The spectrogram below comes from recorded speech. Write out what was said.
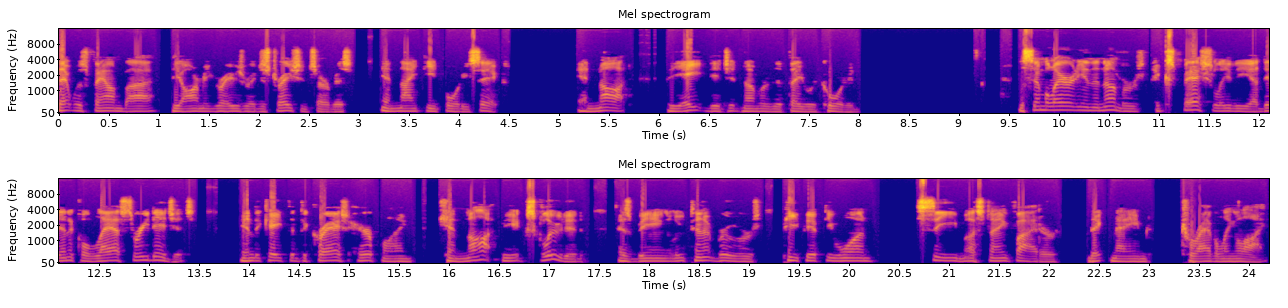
that was found by the Army Graves Registration Service in 1946, and not the eight digit number that they recorded. The similarity in the numbers, especially the identical last three digits, indicate that the crash airplane cannot be excluded as being Lieutenant Brewer's P 51C Mustang fighter, nicknamed Traveling Light.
